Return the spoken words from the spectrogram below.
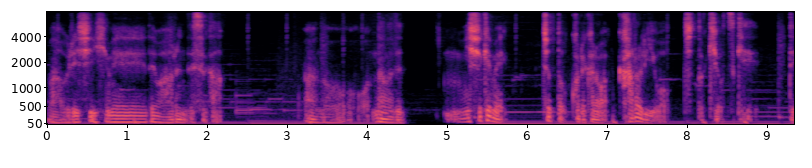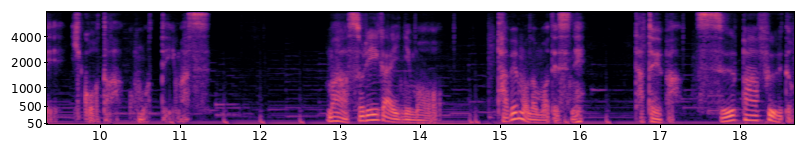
まあ嬉しい悲鳴ではあるんですが、あの、なので、一生懸命、ちょっとこれからはカロリーをちょっと気をつけていこうとは思っています。まあ、それ以外にも、食べ物もですね、例えば、スーパーフードっ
